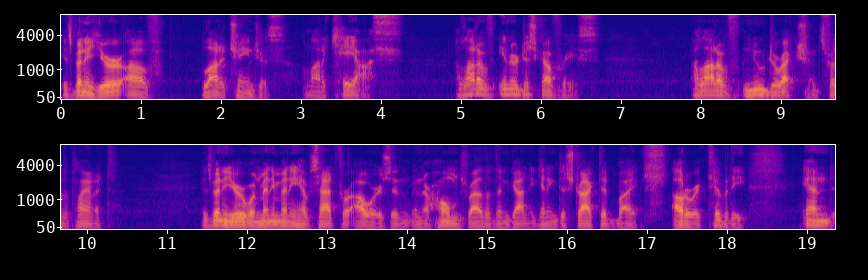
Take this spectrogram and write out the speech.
It's been a year of a lot of changes a lot of chaos, a lot of inner discoveries, a lot of new directions for the planet. It's been a year when many, many have sat for hours in, in their homes rather than gotten, getting distracted by outer activity. And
